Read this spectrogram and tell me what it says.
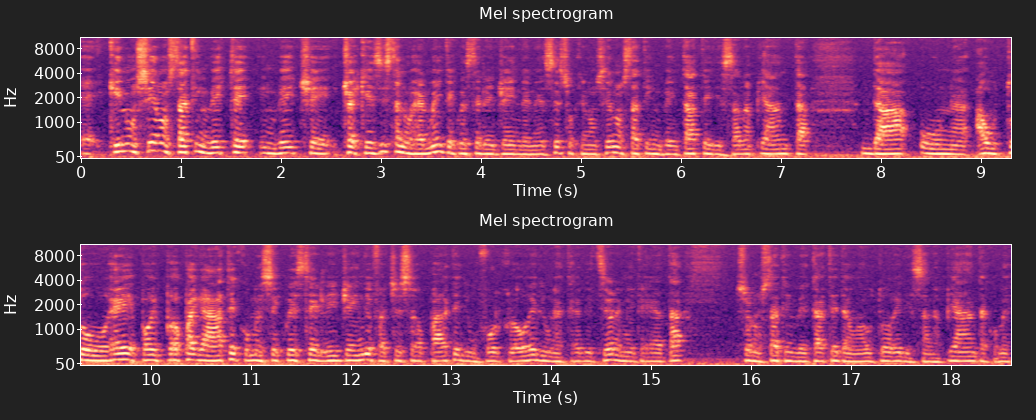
eh, che non siano state invece, invece, cioè che esistano realmente queste leggende, nel senso che non siano state inventate di sana pianta da un autore e poi propagate come se queste leggende facessero parte di un folklore, di una tradizione, mentre in realtà sono state inventate da un autore di sana pianta come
